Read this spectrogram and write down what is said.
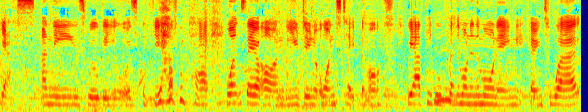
Yes, and these will be yours if you have a pair. Once they are on, you do not want to take them off. We have people put them on in the morning going to work,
